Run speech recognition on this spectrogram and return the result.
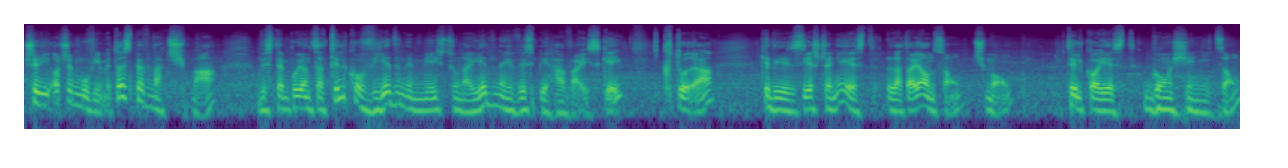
czyli o czym mówimy? To jest pewna ćma występująca tylko w jednym miejscu na jednej wyspie hawajskiej, która, kiedy jest, jeszcze nie jest latającą ćmą, tylko jest gąsienicą,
